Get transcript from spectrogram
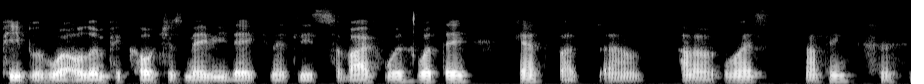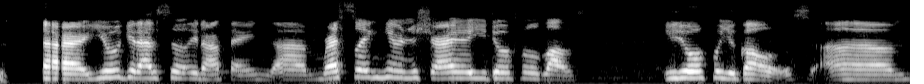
people who are Olympic coaches, maybe they can at least survive with what they get, but um, otherwise, nothing. No, you will get absolutely nothing. Um, wrestling here in Australia, you do it for love. You do it for your goals. Um,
